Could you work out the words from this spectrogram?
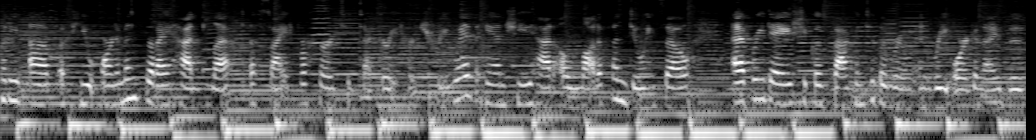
putting up a few ornaments that I had left aside for her to decorate her tree with and she had a lot of fun doing so. Every day she goes back into the room and reorganizes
